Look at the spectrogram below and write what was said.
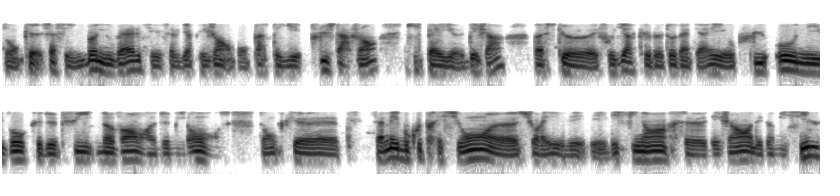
Donc euh, ça, c'est une bonne nouvelle. Ça veut dire que les gens vont pas payer plus d'argent qu'ils payent euh, déjà, parce que il faut dire que le taux d'intérêt est au plus haut niveau que depuis novembre 2011. Donc ça met beaucoup de pression euh, sur les, les, les finances euh, des gens, des domiciles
